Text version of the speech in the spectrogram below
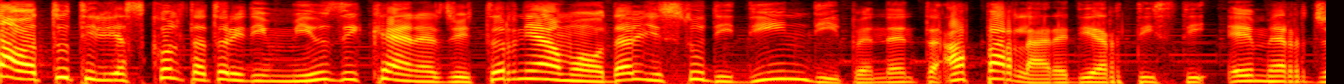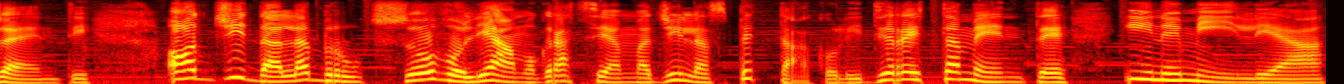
Ciao a tutti gli ascoltatori di Music Energy, torniamo dagli studi di Independent a parlare di artisti emergenti. Oggi dall'Abruzzo vogliamo, grazie a Magilla Spettacoli, direttamente in Emilia,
